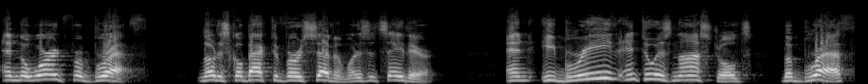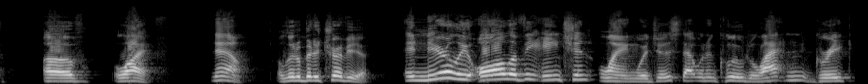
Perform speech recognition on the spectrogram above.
and the word for breath. Notice, go back to verse 7. What does it say there? And he breathed into his nostrils the breath of life. Now, a little bit of trivia. In nearly all of the ancient languages, that would include Latin, Greek,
